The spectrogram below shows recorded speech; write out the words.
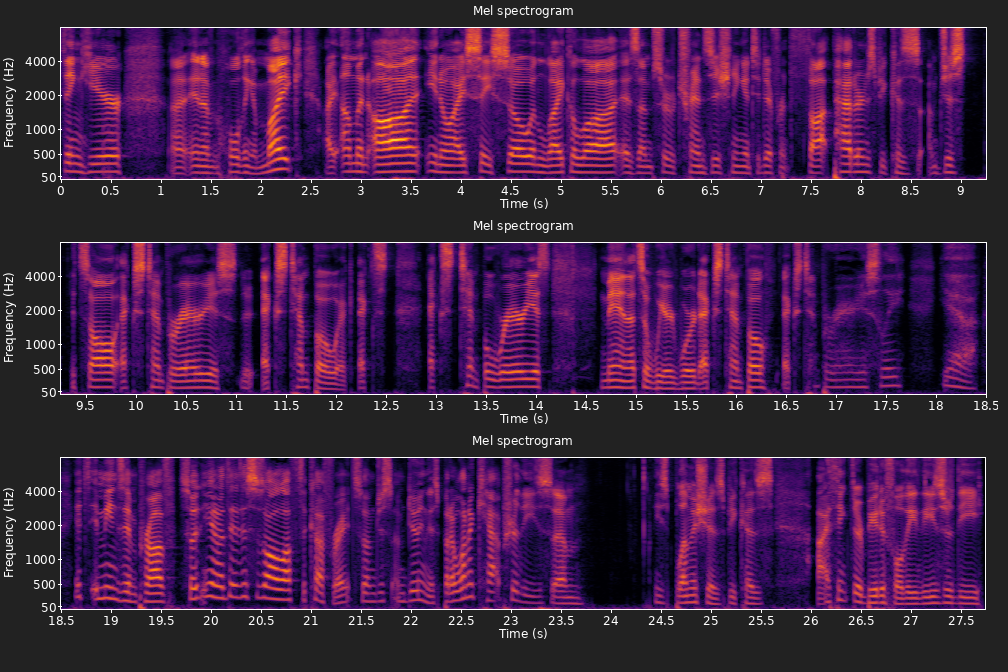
thing here, uh, and I'm holding a mic. I um and ah. You know, I say so and like a lot as I'm sort of transitioning into different thought patterns because I'm just it's all extemporaneous, extempo, ex extemporaneous Man, that's a weird word. Extempo, extemporaneously. Yeah, it it means improv. So you know th- this is all off the cuff, right? So I'm just I'm doing this, but I want to capture these um these blemishes because I think they're beautiful. The, these are the,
